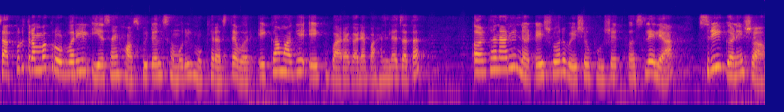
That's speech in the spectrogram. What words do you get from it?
सातपूर त्र्यंबक रोडवरील ई एस आय हॉस्पिटल समोरील मुख्य रस्त्यावर एकामागे एक बारा गाड्या पाहणल्या जातात. अर्थनारी नटेश्वर वेशभूषेत असलेल्या श्री गणेशा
